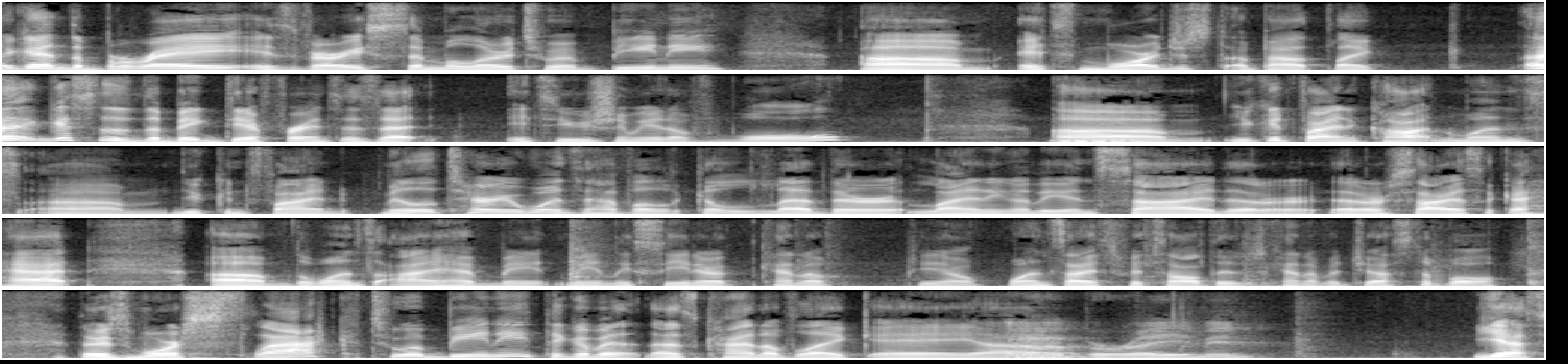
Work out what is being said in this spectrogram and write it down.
again, the beret is very similar to a beanie. Um, it's more just about like I guess the, the big difference is that it's usually made of wool. Mm-hmm. Um, you can find cotton ones. Um, you can find military ones that have a, like a leather lining on the inside that are that are sized like a hat. Um, the ones I have ma- mainly seen are kind of you know one size fits all. They're just kind of adjustable. There's more slack to a beanie. Think of it as kind of like a um, uh, beret, you mean? Yes,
